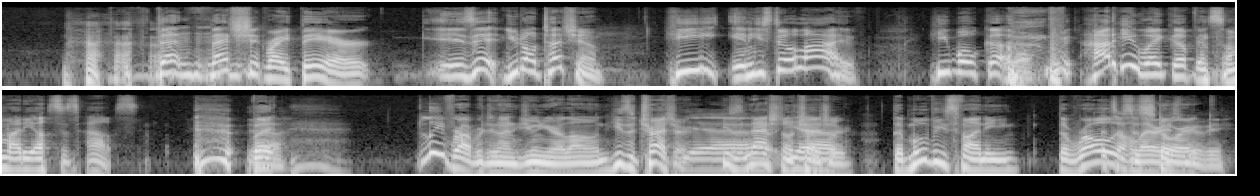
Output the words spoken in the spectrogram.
that that shit right there is it. You don't touch him. He and he's still alive. He woke up. How do you wake up in somebody else's house? But leave Robert Downey Jr. alone. He's a treasure. Yeah, he's a national yeah. treasure. The movie's funny. The role It's a is hilarious historic. movie.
